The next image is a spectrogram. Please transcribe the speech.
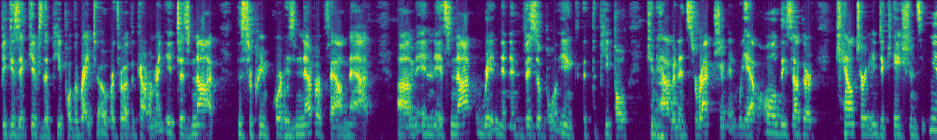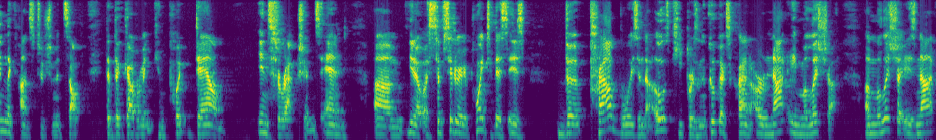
because it gives the people the right to overthrow the government. It does not. The Supreme Court has never found that. Um, and it's not written in invisible ink that the people can have an insurrection. And we have all these other counter indications in the Constitution itself that the government can put down insurrections. And, um, you know, a subsidiary point to this is the Proud Boys and the Oath Keepers and the Ku Klux Klan are not a militia. A militia is not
